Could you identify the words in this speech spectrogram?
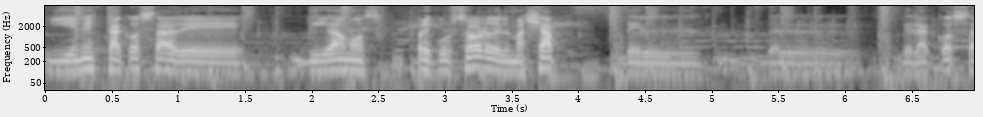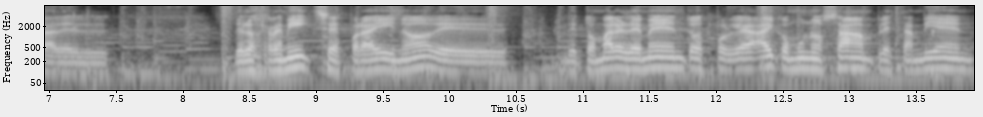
y en esta cosa de, digamos, precursor del mashup, del, del- de la cosa del, de los remixes por ahí, ¿no? De, de tomar elementos, porque hay como unos samples también.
